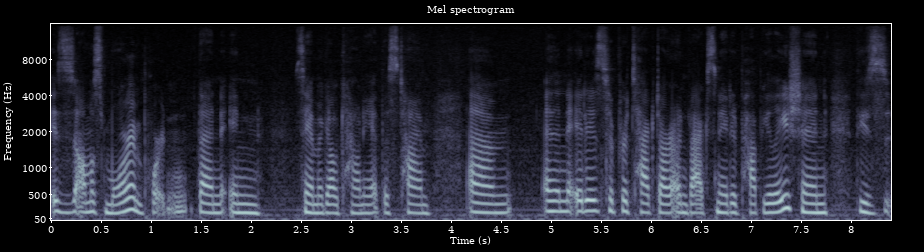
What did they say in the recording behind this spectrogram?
is almost more important than in San Miguel County at this time. Um, and it is to protect our unvaccinated population, these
